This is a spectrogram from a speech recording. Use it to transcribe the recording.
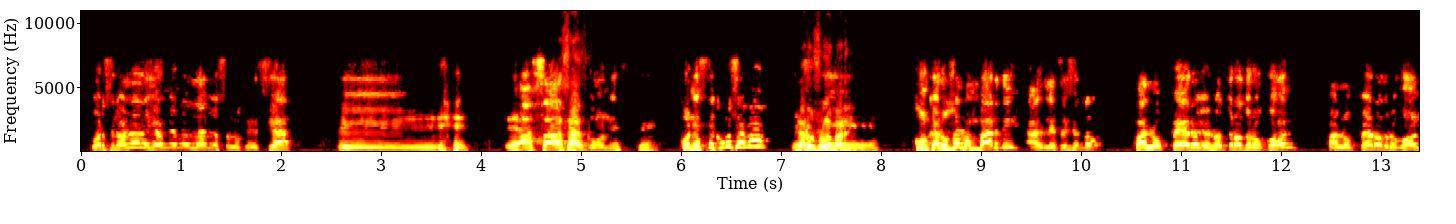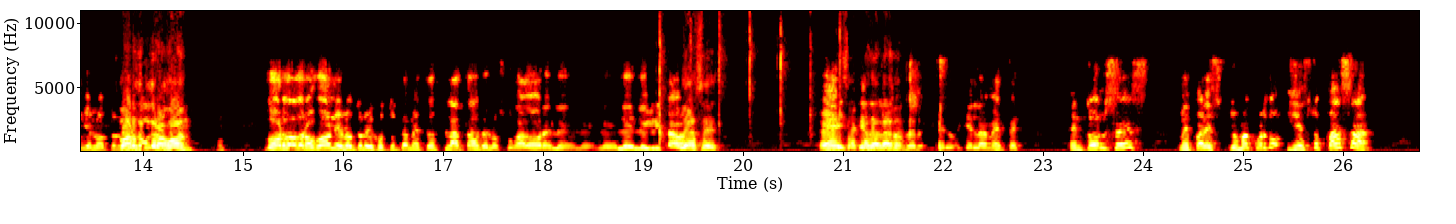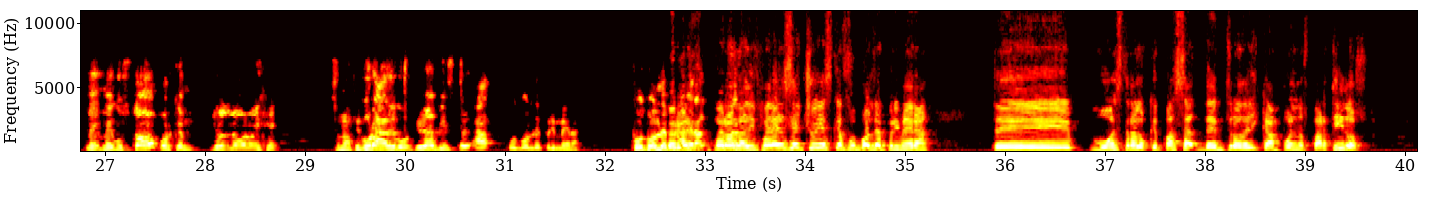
Por si no le leyeron bien los labios a lo que decía eh, eh Asad, con este, con este, ¿cómo se llama? Caruso este, con Caruso Lombardi, ah, le está diciendo falopero y el otro drogón, Palopero Drogón y el otro. Gordo Drogón. Gordo Drogón y el otro le dijo, tú te metes plata de los jugadores, le, le, le, gritaba. ¿Qué haces? Ey, saca que, la hacer- que- que la mete. Entonces, me parece, yo me acuerdo, y esto pasa. Me, me gustó porque yo luego lo dije, se me figura algo. Yo ya viste, ah, fútbol de primera. Fútbol de Pero, primera. es- pero la diferencia, Chuy, es que fútbol de primera te muestra lo que pasa dentro del campo en los partidos.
